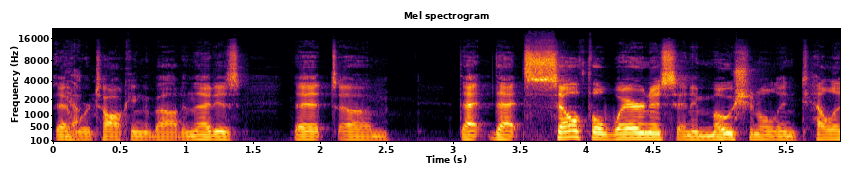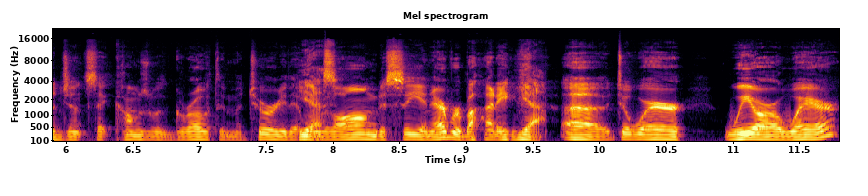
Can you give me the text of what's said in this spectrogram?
that Yeah. we're talking about, and that is that um, that that self awareness and emotional intelligence that comes with growth and maturity that Yes. we long to see in everybody. Yeah. uh, to where we are aware yeah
